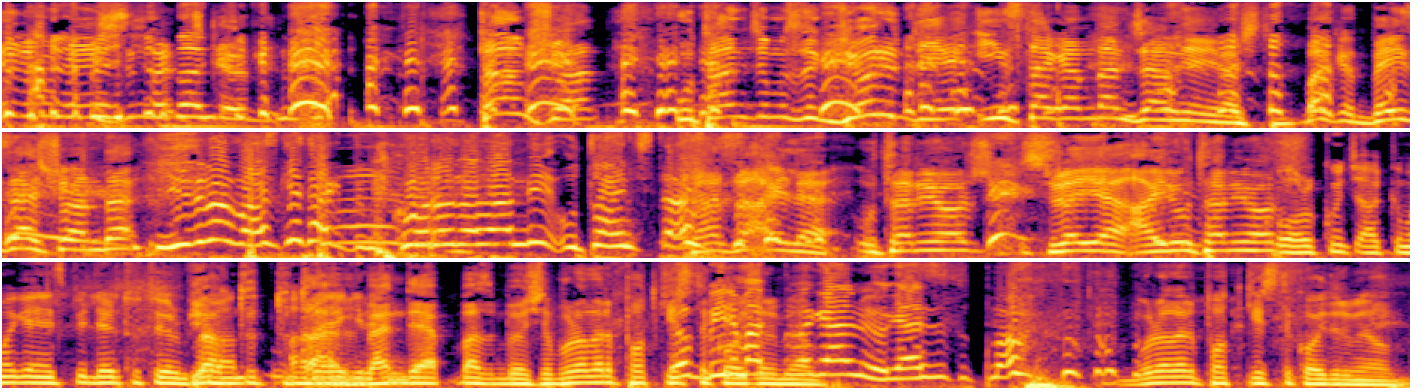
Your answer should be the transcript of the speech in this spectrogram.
Benim mention'dan çıkardım. Şu an utancımızı görün diye Instagram'dan canlı yayın açtım. Bakın Beyza şu anda Yüzüme maske taktım. Koronadan değil utançtan. kazayla utanıyor. Süreyya ayrı utanıyor. Korkunç aklıma gelen esprileri tutuyorum şu Yok an. tut tut araya abi. girelim. Ben de yapmazdım böyle şey. Buraları podcast'e Yok benim aklıma koydurmayalım. gelmiyor. Gelse tutmam. Buraları podcast'e koydurmayalım.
